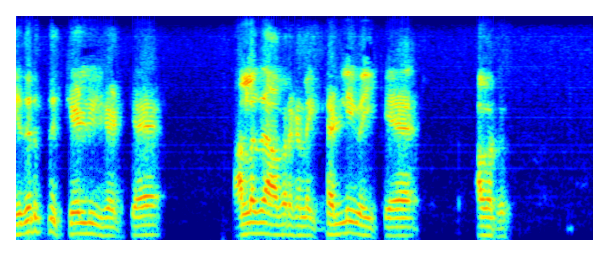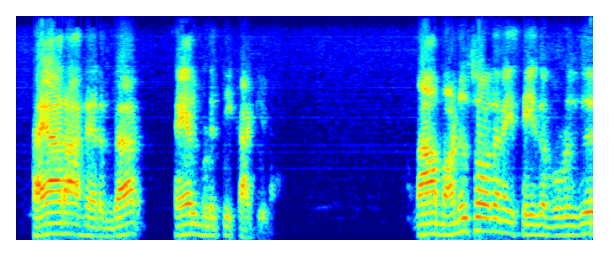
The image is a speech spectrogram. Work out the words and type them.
எதிர்த்து கேள்வி கேட்க அல்லது அவர்களை தள்ளி வைக்க அவர் தயாராக இருந்தார் செயல்படுத்தி காட்டினார். நாம் அனுசோதனை செய்த பொழுது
